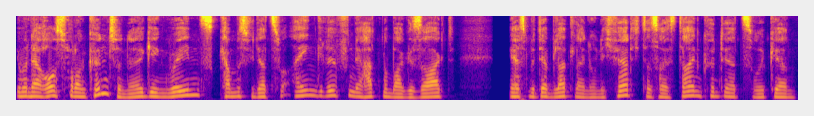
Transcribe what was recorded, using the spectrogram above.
jemand herausfordern könnte. Ne? Gegen Reigns kam es wieder zu Eingriffen. Er hat nochmal gesagt, er ist mit der Bloodline noch nicht fertig. Das heißt, dahin könnte er zurückkehren.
